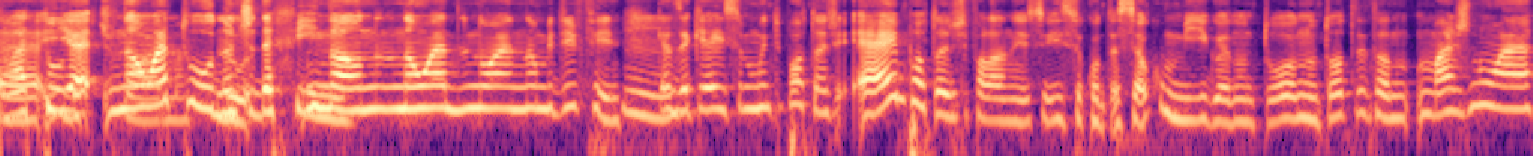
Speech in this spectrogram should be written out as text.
Não é, é tudo. É, não é tudo. Não te define. Não, não é, não é, não me define. Hum. Quer dizer que é isso muito importante. É importante falar nisso. Isso aconteceu comigo. Eu não tô, não tô tentando, mas não é,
